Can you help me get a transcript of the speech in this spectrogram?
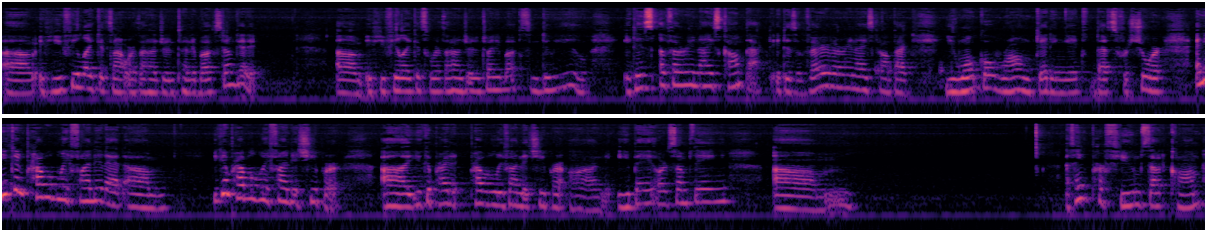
Um, if you feel like it's not worth 120 bucks, don't get it. Um, if you feel like it's worth 120 bucks, then do you. It is a very nice compact. It is a very, very nice compact. You won't go wrong getting it, that's for sure. And you can probably find it at, um, you can probably find it cheaper. Uh, you could probably find it cheaper on eBay or something. Um, I think perfumes.com,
